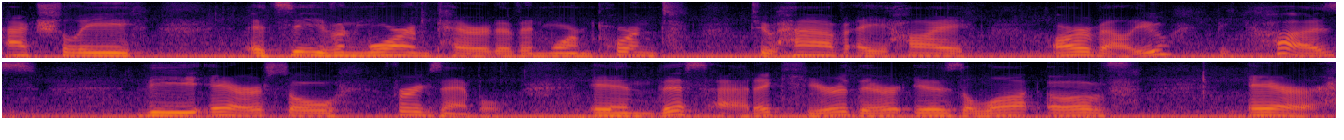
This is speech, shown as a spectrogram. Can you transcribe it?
actually, it's even more imperative and more important to have a high R value because the air, so for example, in this attic here, there is a lot of air,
